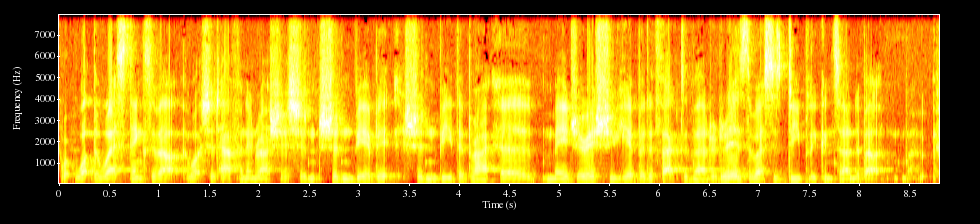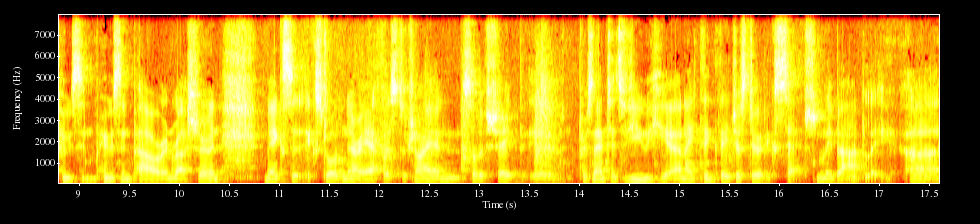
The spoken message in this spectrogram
what, what the West thinks about what should happen in Russia shouldn't shouldn't be a bit shouldn't be the uh, major issue here. But the fact of the matter is, the West is deeply concerned about who's in who's in power in Russia and makes extraordinary efforts to try and sort of shape uh, present its view here. And I think they just do it exceptionally badly. Uh,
